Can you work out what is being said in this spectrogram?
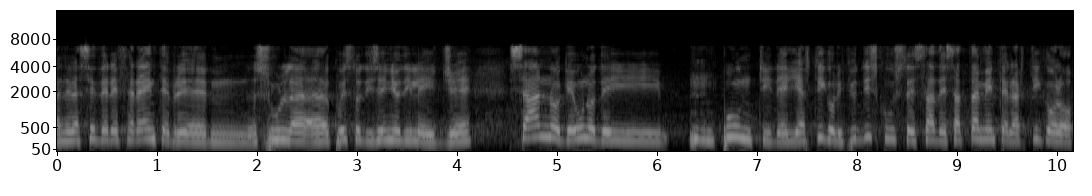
nella sede referente mm, su eh, questo disegno di legge sanno che uno dei punti degli articoli più discussi è stato esattamente l'articolo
